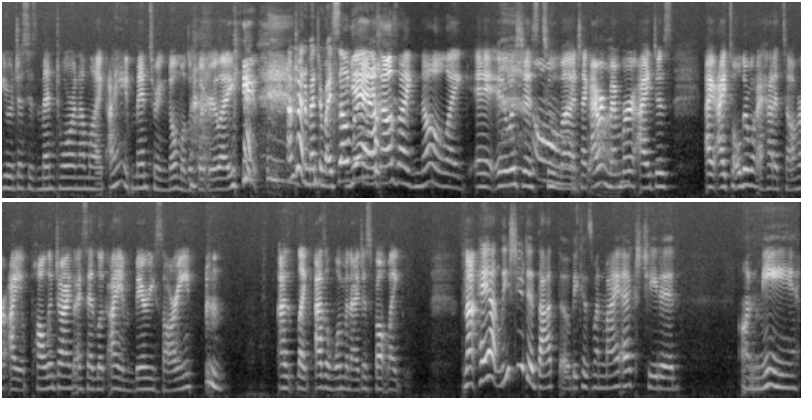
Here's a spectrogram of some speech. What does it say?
You're just his mentor, and I'm like, I ain't mentoring no motherfucker. Like, I'm trying to mentor myself yes, right. I was like, no, like it, it was just Oh too much. Like I remember, I just, I, I told her what I had to tell her. I apologized. I said, look, I am very sorry. as like as a woman, I just felt like, not Hey, at least you did that though, because when my ex cheated on me,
